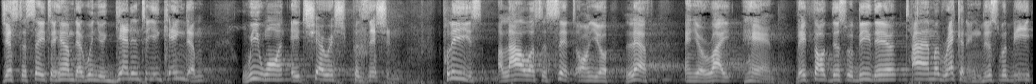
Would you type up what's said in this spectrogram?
just to say to him that when you get into your kingdom, we want a cherished position. Please allow us to sit on your left and your right hand. They thought this would be their time of reckoning. This would be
